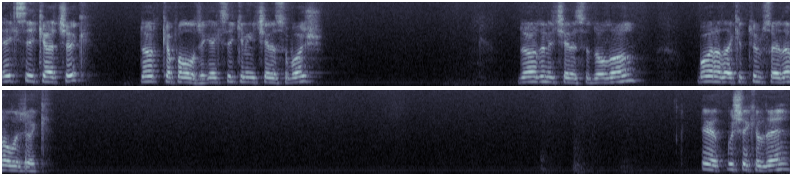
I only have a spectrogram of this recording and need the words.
Eksi 2 açık. 4 kapalı olacak. Eksi 2'nin içerisi boş. 4'ün içerisi dolu. Bu aradaki tüm sayılar olacak. Evet bu şekilde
